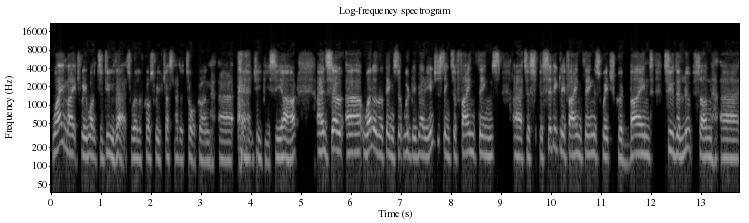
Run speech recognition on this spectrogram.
why might we want to do that? Well, of course, we've just had a talk on uh, GPCR. And so uh, one of the things that would be very interesting to find things, uh, to specifically find things which could bind to the loops on uh,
